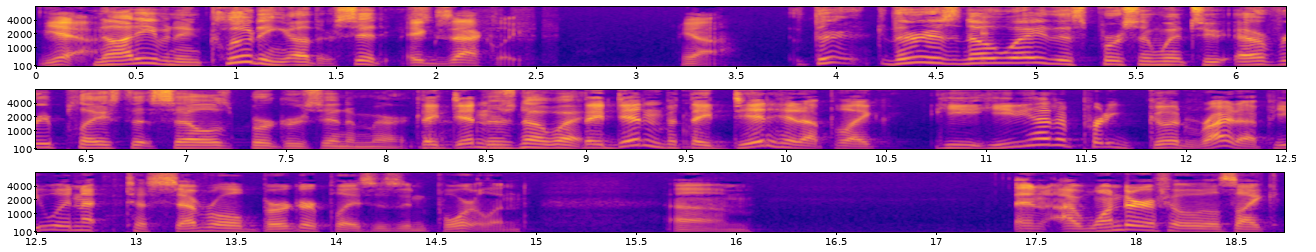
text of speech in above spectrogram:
Yeah. Not even including other cities. exactly, yeah. There, there is no way this person went to every place that sells burgers in America. They didn't. There's no way. They didn't, but they did hit up like he he had a pretty good write up. He went to several burger places in Portland. Um and I wonder if it was like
